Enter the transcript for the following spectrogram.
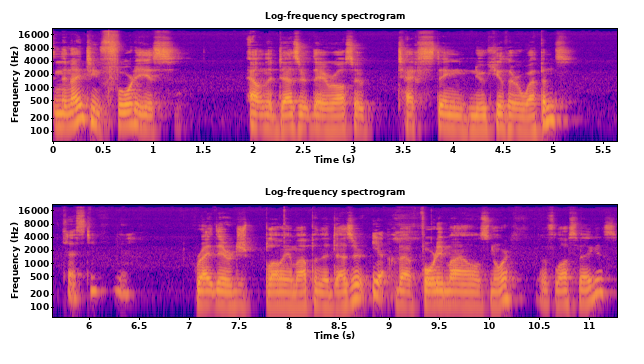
in the 1940s out in the desert they were also testing nuclear weapons Testing. Yeah. right they were just blowing them up in the desert Yeah. about 40 miles north of las vegas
